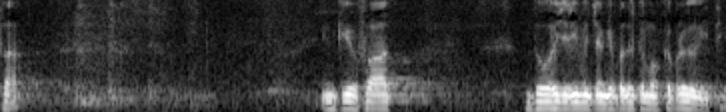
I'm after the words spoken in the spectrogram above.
تھا۔ ان کی وفات دو ہجری میں جنگ بدر کے موقع پر ہوئی تھی۔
